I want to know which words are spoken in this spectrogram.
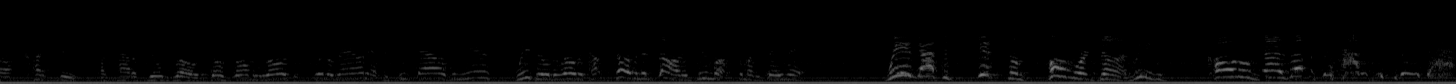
uh, country of how to build roads. Those Roman roads are still around after 2,000 years. We build a road across it's gone in two months. Somebody say amen. We've got to get some homework done. We need to call those guys up and say, how did you do that?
